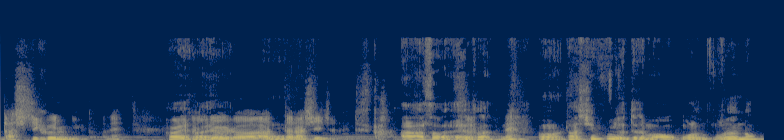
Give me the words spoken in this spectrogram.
脱脂粉乳とかね、な。はいはい、はい。いろいろあったらしいじゃないですか。ああ、そうだね。そうだね。うん。脱脂粉乳ってでも、俺、俺なんか、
